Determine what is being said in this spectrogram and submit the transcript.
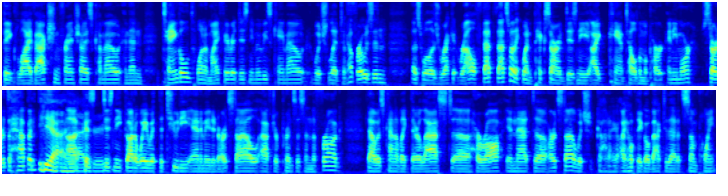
big live action franchise, come out, and then Tangled, one of my favorite Disney movies, came out, which led to Frozen, as well as Wreck It Ralph. That's that's why like when Pixar and Disney, I can't tell them apart anymore, started to happen. Yeah, uh, yeah, I because. Disney got away with the 2D animated art style after Princess and the Frog. That was kind of like their last uh, hurrah in that uh, art style, which God, I, I hope they go back to that at some point.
